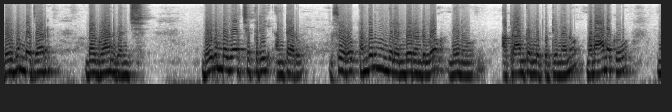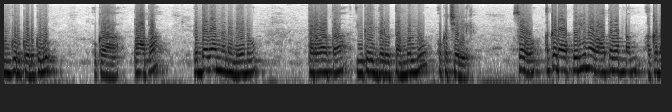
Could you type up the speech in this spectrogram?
బేగం బజార్ భగవాన్ గంజ్. బేగం బజార్ ఛత్రి అంటారు. సో పంతొమ్మిది వందల ఎనభై రెండులో నేను ఆ ప్రాంతంలో పుట్టినాను. మా నాన్నకు ముగ్గురు కొడుకులు ఒక పాప పెద్దవాడిన నేను తర్వాత ఇంకా ఇద్దరు తమ్ముళ్ళు ఒక చెల్లి. సో అక్కడ పెరిగిన వాతావరణం అక్కడ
